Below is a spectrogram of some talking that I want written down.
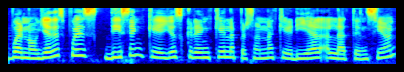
bueno, ya después dicen que ellos creen que la persona quería la atención,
